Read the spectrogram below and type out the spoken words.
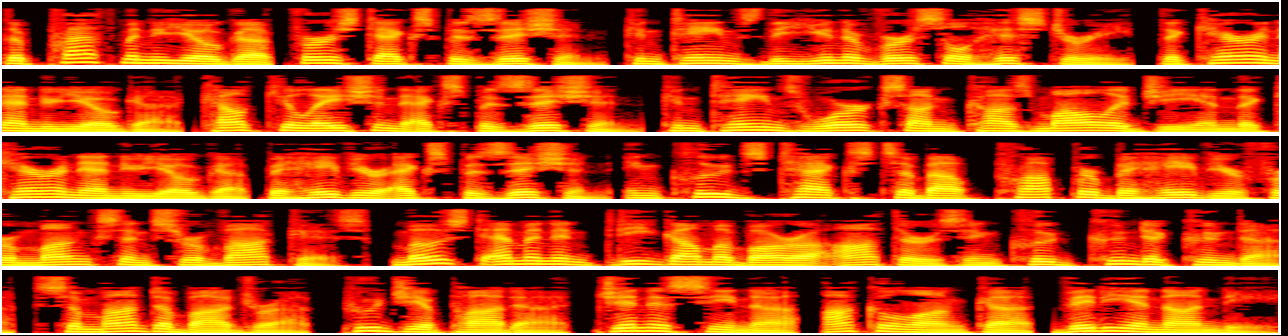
The Prathamanuyoga first exposition contains the universal history, the Karananuyoga calculation exposition contains works on cosmology and the Charananuyoga behavior exposition includes texts about proper behavior for monks and sravakas. Most eminent Digambara authors include Kundakunda, Samantabhadra, Pujyapada, Jinasena, Akalanka, Vidyanandi,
